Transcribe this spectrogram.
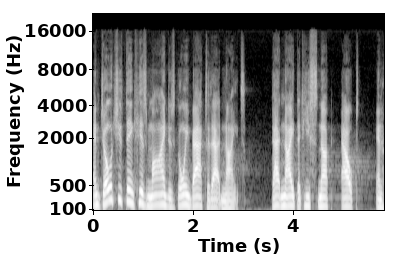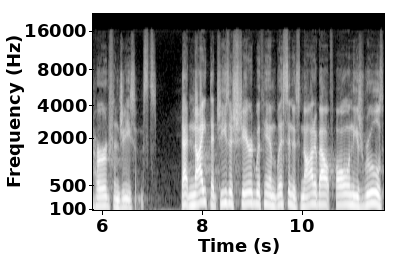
And don't you think his mind is going back to that night? That night that he snuck out and heard from Jesus. That night that Jesus shared with him listen, it's not about following these rules,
